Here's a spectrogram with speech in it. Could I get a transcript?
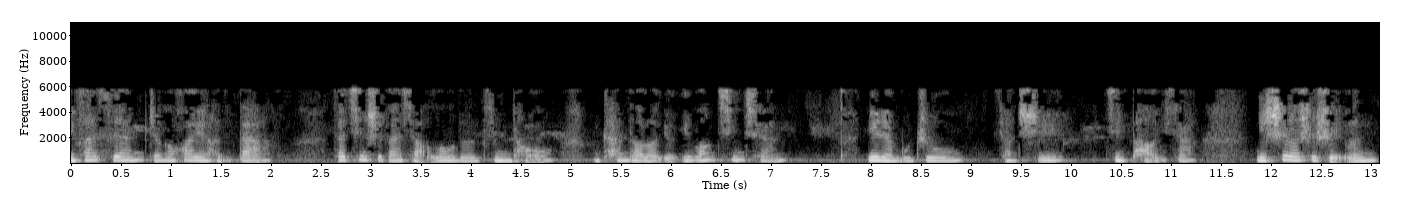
你发现整个花园很大，在青石板小路的尽头，你看到了有一汪清泉，你忍不住想去浸泡一下。你试了试水温，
